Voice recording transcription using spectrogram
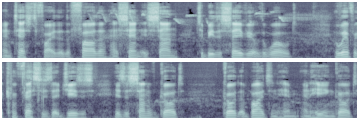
and testify that the Father has sent his Son to be the Saviour of the world. Whoever confesses that Jesus is the Son of God, God abides in him, and he in God.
